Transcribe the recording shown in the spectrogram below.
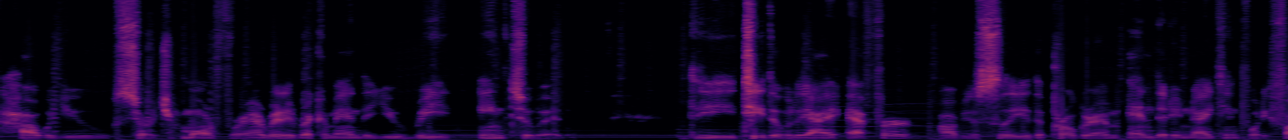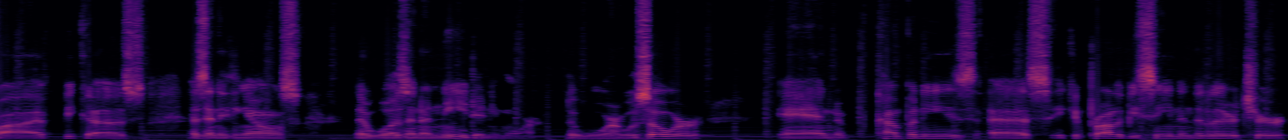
how would you search more for it? I really recommend that you read into it. The TWI effort, obviously, the program ended in 1945 because, as anything else, there wasn't a need anymore. The war was over, and companies, as it can probably be seen in the literature,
